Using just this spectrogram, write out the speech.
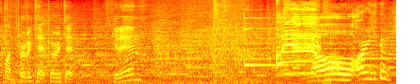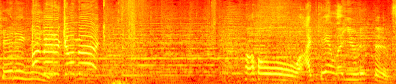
Come on, perfect hit, perfect hit. Get in. I hit it! No, are you kidding me? I made a comeback! Oh, I can't let you hit this.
